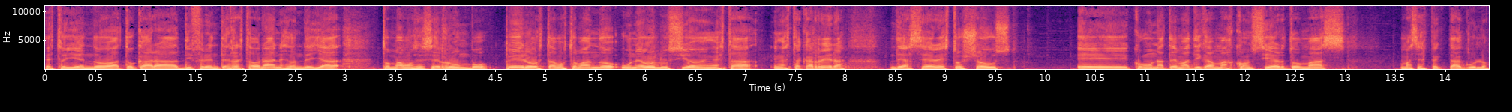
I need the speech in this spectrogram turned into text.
estoy yendo a tocar a diferentes restaurantes donde ya tomamos ese rumbo, pero estamos tomando una evolución en esta, en esta carrera de hacer estos shows eh, con una temática más concierto, más, más espectáculo.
